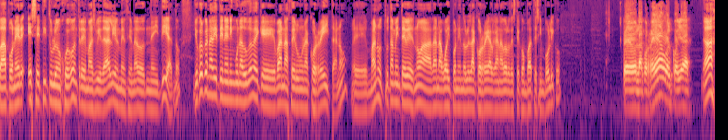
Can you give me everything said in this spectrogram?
va a poner ese título en juego entre Masvidal y el mencionado Nate Diaz, ¿no? Yo creo que nadie tiene ninguna duda de que van a hacer una correíta, ¿no? Eh, Manu, tú también te ves, ¿no? A Dana White poniéndole la correa al ganador de este combate simbólico. ¿Pero la correa o el collar? Ah,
